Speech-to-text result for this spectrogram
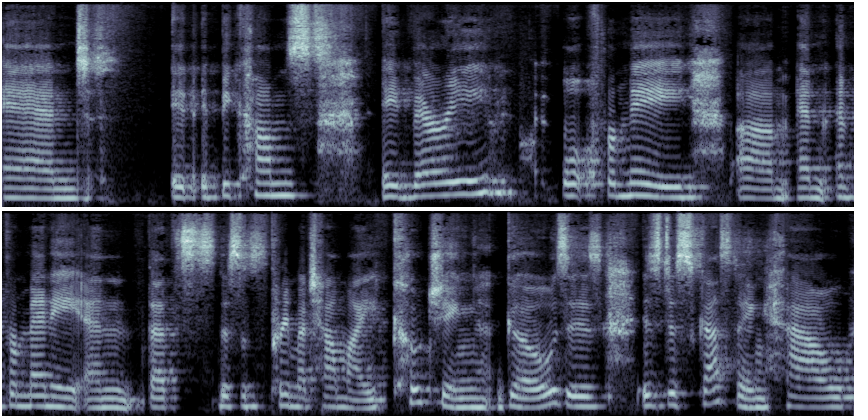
and it, it, becomes a very well for me um, and and for many and that's this is pretty much how my coaching goes is is discussing how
